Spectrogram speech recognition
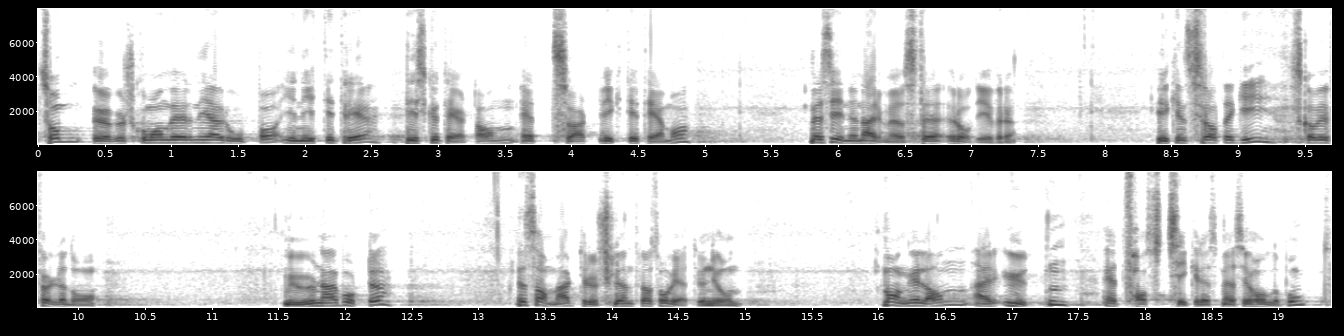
Som øverstkommanderende i Europa i 93 diskuterte han et svært viktig tema med sine nærmeste rådgivere. Hvilken strategi skal vi følge nå? Muren er borte, det samme er trusselen fra Sovjetunionen. Mange land er uten et fast sikkerhetsmessig holdepunkt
